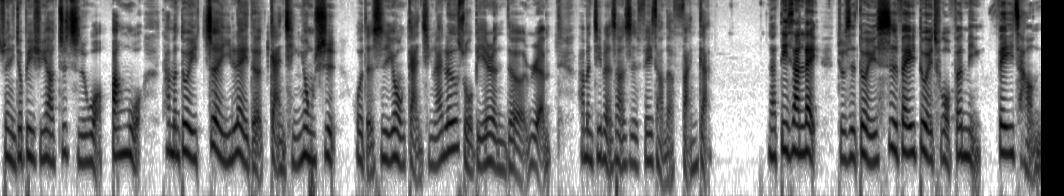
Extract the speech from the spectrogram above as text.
所以你就必须要支持我，帮我。他们对于这一类的感情用事，或者是用感情来勒索别人的人，他们基本上是非常的反感。那第三类就是对于是非对错分明、非常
